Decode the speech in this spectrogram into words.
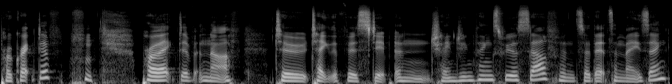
proactive, proactive enough to take the first step in changing things for yourself. And so that's amazing.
